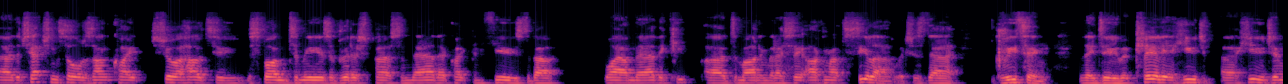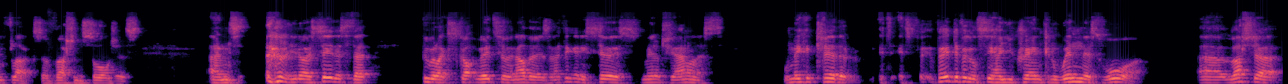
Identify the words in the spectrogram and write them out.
Uh, the Chechen soldiers aren't quite sure how to respond to me as a British person there. They're quite confused about why I'm there. They keep uh, demanding that I say Akhmat Sila, which is their greeting they do, but clearly a huge, a huge influx of Russian soldiers. And, you know, I say this that people like Scott Ritter and others, and I think any serious military analyst will make it clear that it's, it's very difficult to see how Ukraine can win this war. Uh, Russia,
